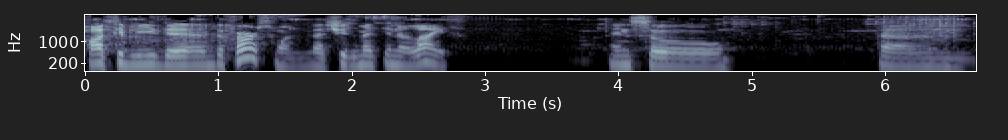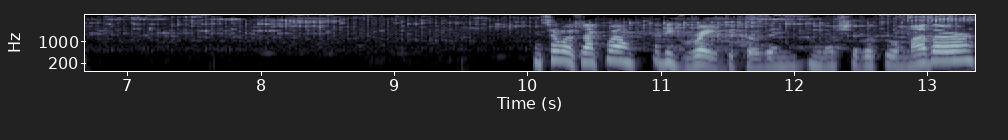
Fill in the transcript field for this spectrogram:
Possibly the the first one that she's met in her life. And so um, and so I was like well that'd be great because then you know she'll go to her mother.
